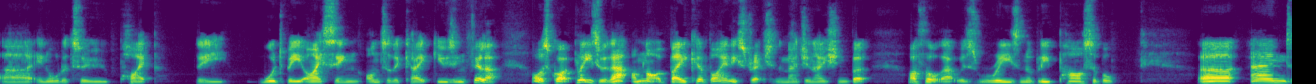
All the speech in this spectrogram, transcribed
uh, in order to pipe the would-be icing onto the cake using filler. I was quite pleased with that. I'm not a baker by any stretch of the imagination but I thought that was reasonably passable. Uh, and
